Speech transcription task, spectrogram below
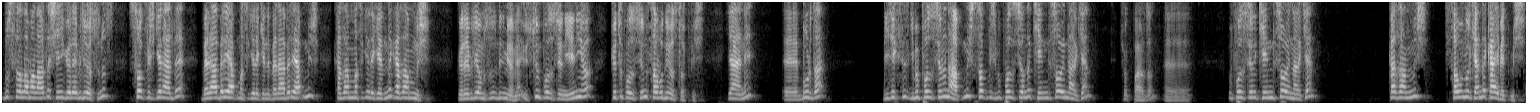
bu sıralamalarda şeyi görebiliyorsunuz. Stockfish genelde berabere yapması gerekeni berabere yapmış. Kazanması gerekeni de kazanmış. Görebiliyor musunuz bilmiyorum. Yani üstün pozisyonu yeniyor. Kötü pozisyonu savunuyor Stockfish. Yani e, burada diyeceksiniz ki bu pozisyonu ne yapmış? Stockfish bu pozisyonda kendisi oynarken çok pardon. E, bu pozisyonu kendisi oynarken kazanmış. Savunurken de kaybetmiş.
